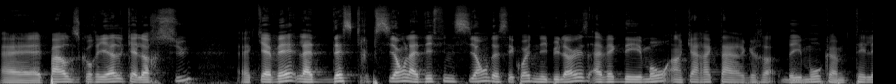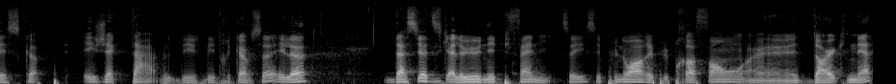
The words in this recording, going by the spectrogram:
Elle parle du courriel qu'elle a reçu, qui avait la description, la définition de c'est quoi une nébuleuse avec des mots en caractère gras. Des mots comme télescope, éjectable, des, des trucs comme ça. Et là, Dacia dit qu'elle a eu une épiphanie. tu sais, C'est plus noir et plus profond. euh, Darknet.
